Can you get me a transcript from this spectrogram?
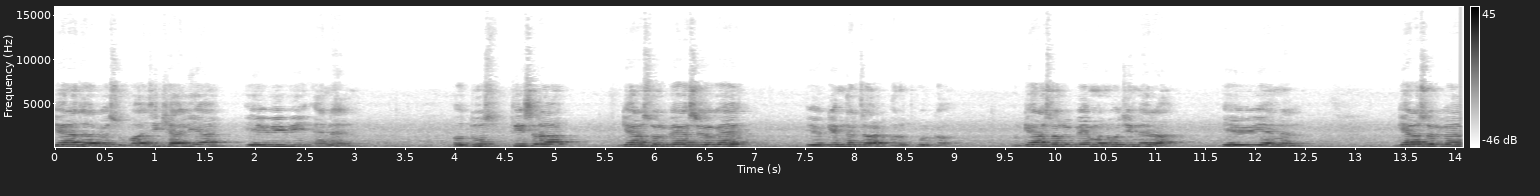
ग्यारह हज़ार का Subhash ji Khyaliya A V V N L और दूस, तीसरा, ग्यारह सौ रुपये का सहयोग है, योगेंद्र जाट, भरतपुर का। और ग्यारह सौ रुपये Manoji Nehra A V N L ग्यारह सौ रुपये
